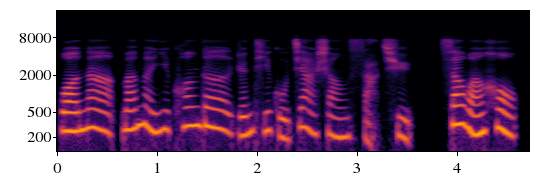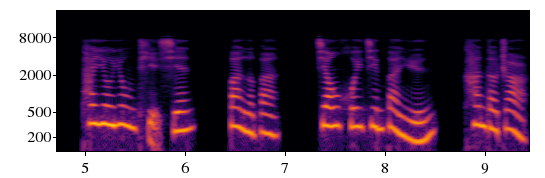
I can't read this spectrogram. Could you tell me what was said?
往那满满一筐的人体骨架上撒去。撒完后，他又用铁锨拌了拌，将灰烬拌匀。看到这儿，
